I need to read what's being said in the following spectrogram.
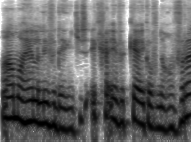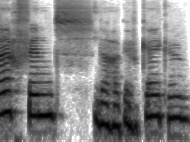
Allemaal hele lieve dingetjes. Ik ga even kijken of ik nog een vraag vind. Daar ga ik even kijken.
